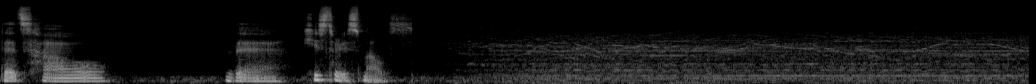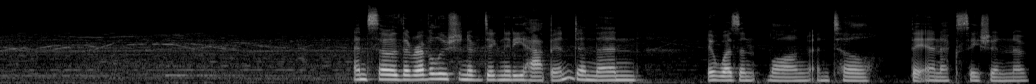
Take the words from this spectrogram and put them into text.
that's how the history smells. And so the Revolution of Dignity happened, and then it wasn't long until the annexation of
